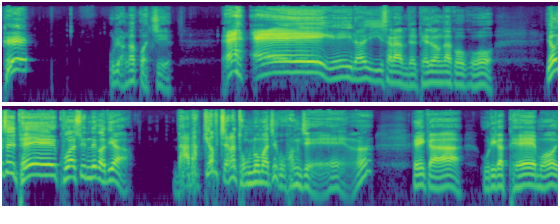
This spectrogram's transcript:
배? 우리 안 갖고 왔지. 에, 에이, 이런 이 사람들 배도 안 갖고 오고 여기서 배 구할 수 있는 데가 어디야? 나밖에 없잖아 동로마 제국 황제. 어? 그러니까 우리가 배 뭐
